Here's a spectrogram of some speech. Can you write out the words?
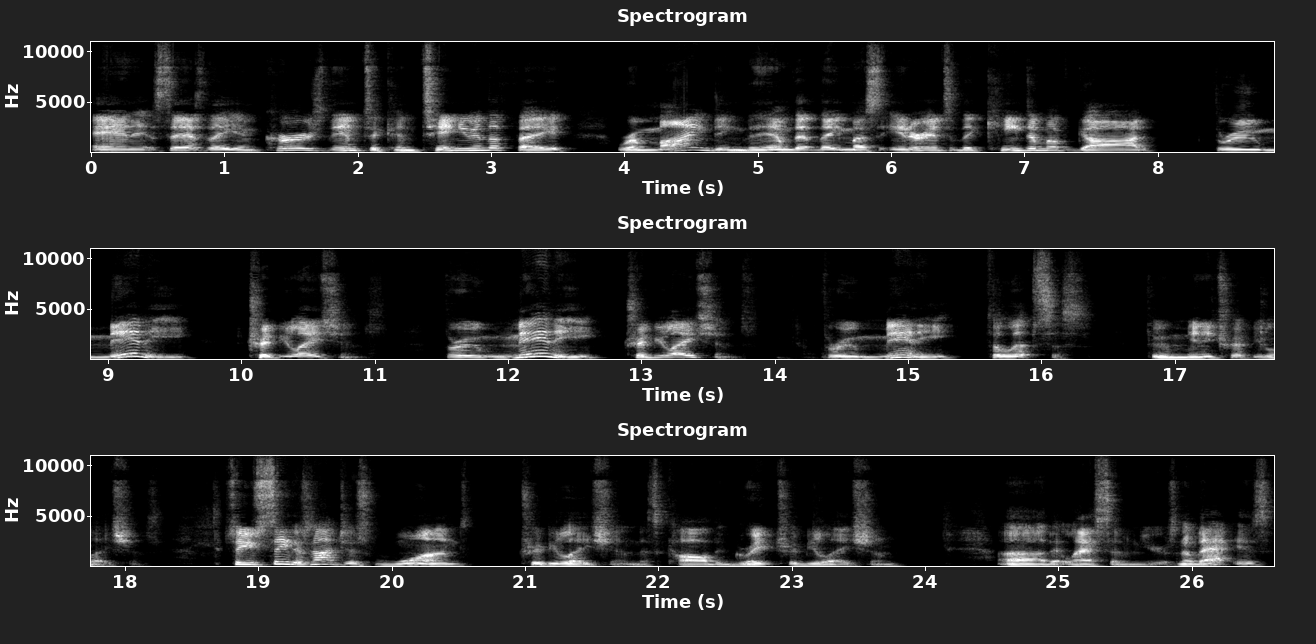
and it says they encourage them to continue in the faith, reminding them that they must enter into the kingdom of God through many tribulations, through many tribulations, through many thalipsis, through many tribulations. So you see, there's not just one tribulation that's called the Great Tribulation uh, that lasts seven years. No, that is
